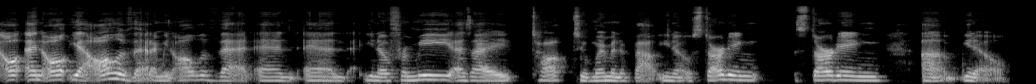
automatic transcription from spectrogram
all, and all yeah all of that i mean all of that and and you know for me as i talk to women about you know starting starting um you know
